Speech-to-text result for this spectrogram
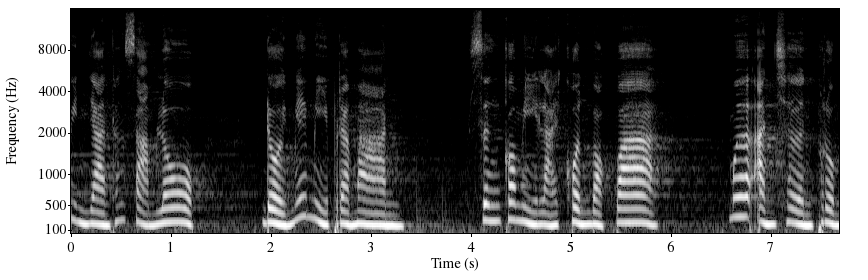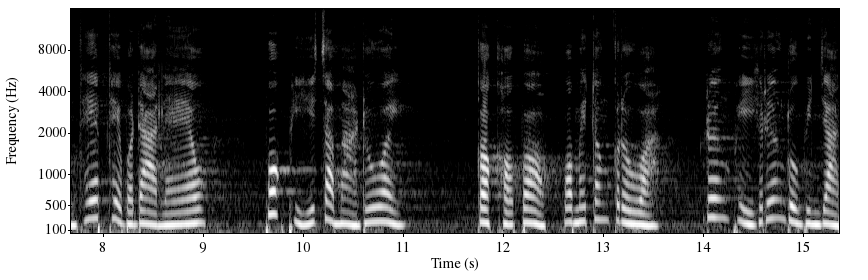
วิญญาณทั้งสามโลก โดยไม่มีประมาณ ซึ่งก็มีหลายคนบอกว่า เมื่ออัญเชิญพรหมเทพเทวดาแล้ว พวกผีจะมาด้วย ก็ขอบอกว่าไม่ต้องกลัว เรื่องผีเรื่องดวงวิญญาณ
